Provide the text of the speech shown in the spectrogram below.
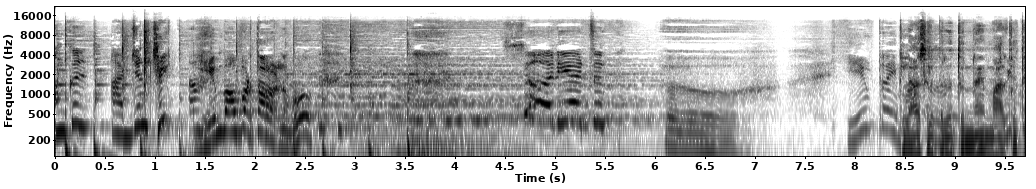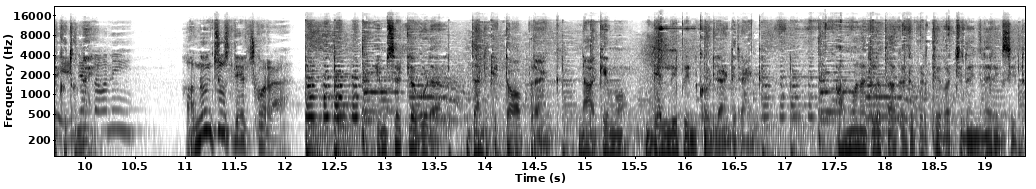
అంకుల్ అర్జున్. ఛీ, ఏం బాగుపడతారా నువ్వు? సారీ అర్జున్. ఓ, ఏమిట్రా ఈ క్లాసులు? పెరుగుతున్నాయి మార్కులు ఏం తగ్గుతున్నాయి. చేద్దామని? అనుని చూసి నేర్చుకోరా? ఎంసెట్లో కూడా దానికి టాప్ ర్యాంక్. నాకేమో ఢిల్లీ పిన్ కోడ్ లాంటి ర్యాంక్. అమ్మ నగలు తాకట్టు పెడితే వచ్చిన ఇంజనీరింగ్ సీట్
